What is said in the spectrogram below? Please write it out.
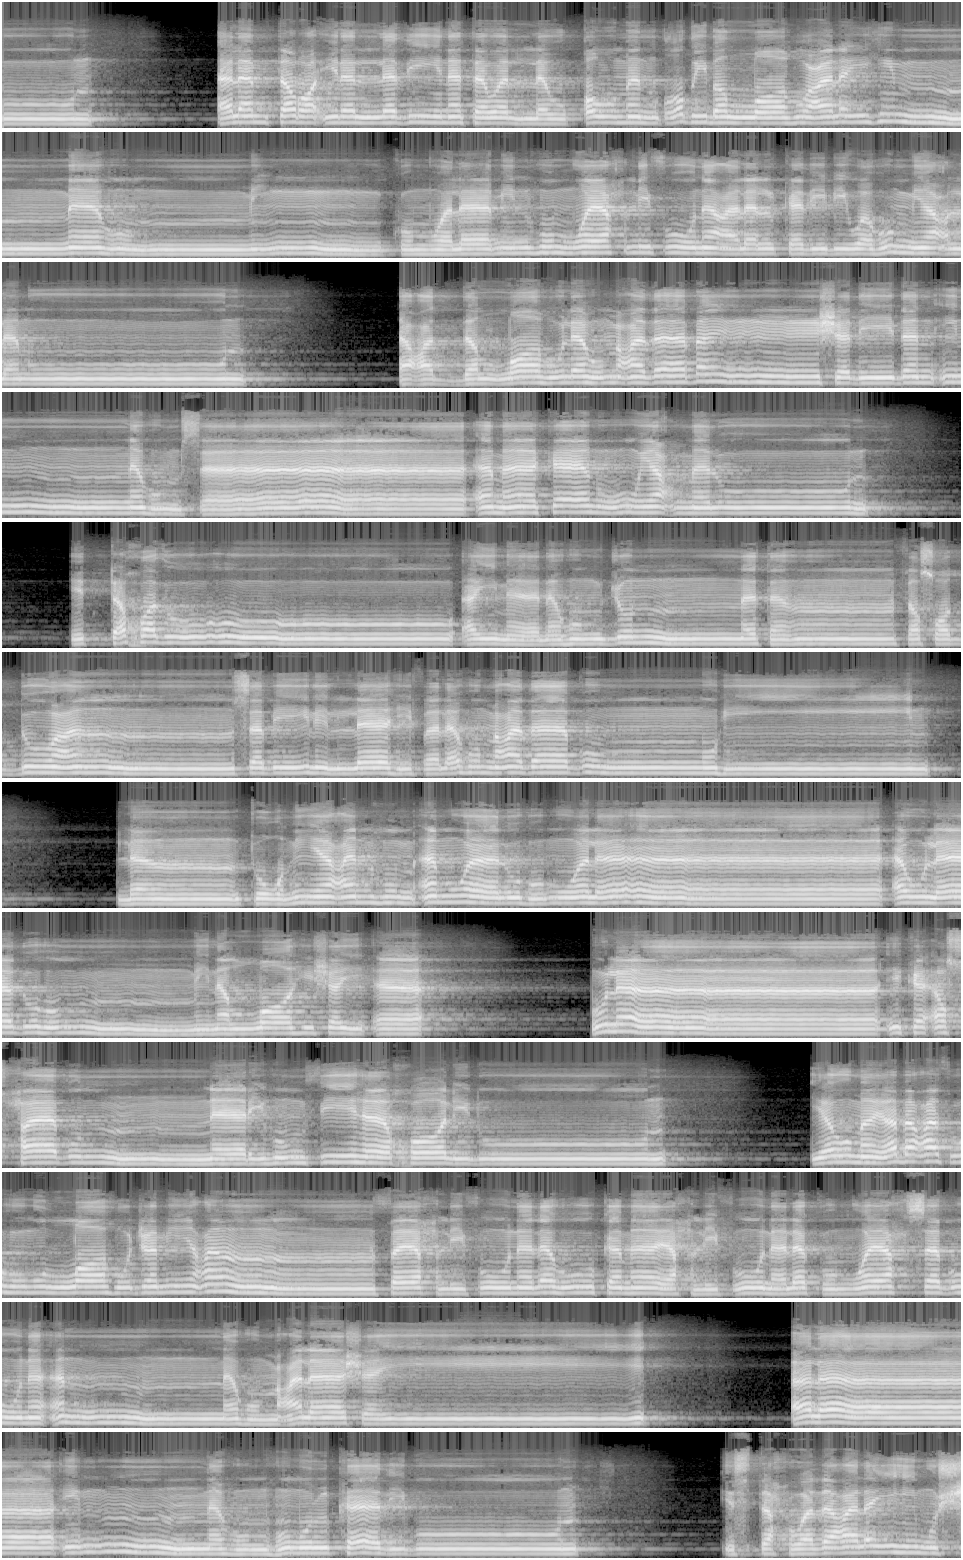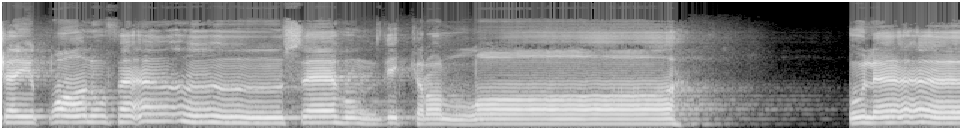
ألم تر إلى الذين تولوا قوما غضب الله عليهم ما هم ولا منهم ويحلفون على الكذب وهم يعلمون أعد الله لهم عذابا شديدا إنهم ساء ما كانوا يعملون. اتخذوا أيمانهم جنة فصدوا عن سبيل الله فلهم عذاب مهين. لن تغني عنهم أموالهم ولا أولادهم من الله شيئا. أولئك أصحاب النار هم فيها خالدون. يوم يبعثهم الله جميعا فيحلفون له كما يحلفون لكم ويحسبون أنهم على شيء ألا إنهم هم الكاذبون استحوذ عليهم الشيطان فأنساهم ذكر الله أولئك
